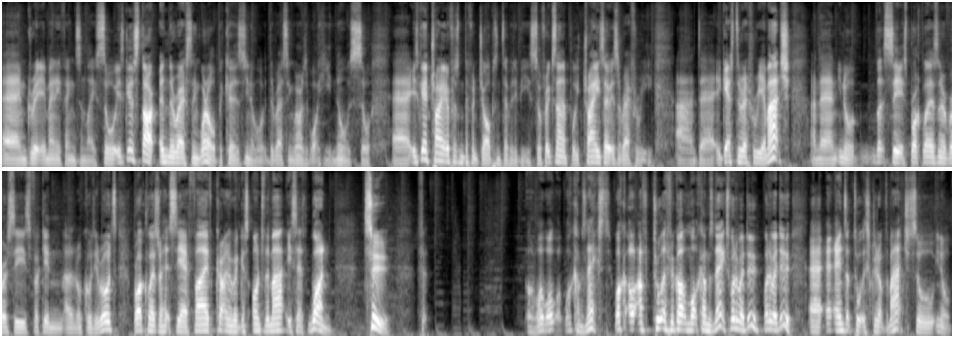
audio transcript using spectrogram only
um, great at many things in life. So he's going to start in the wrestling world because you know the wrestling world is what he knows. So uh, he's going to try out for some different jobs in WWE. So for example, he tries out as a referee and uh, he gets to referee a match, and then you know, let's say it's Brock Lesnar versus fucking I don't know Cody Rhodes. Brock Lesnar hits the F5. Kurt Angle gets onto the mat. He says one, two. Oh, what, what, what comes next? What, oh, I've totally forgotten what comes next. What do I do? What do I do? Uh, it ends up totally screwing up the match. So, you know,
